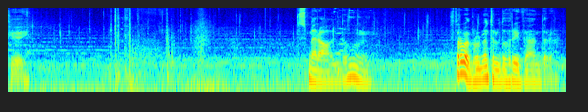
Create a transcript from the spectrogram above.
Ok. Smeraldo. Mm. Roba probabilmente lo dovrei vendere.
